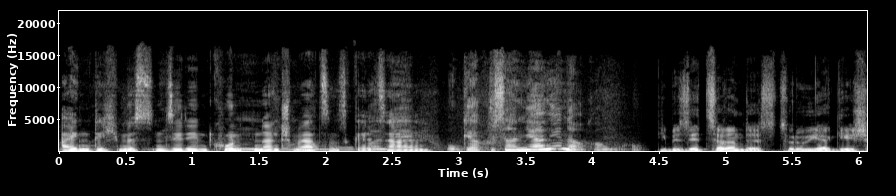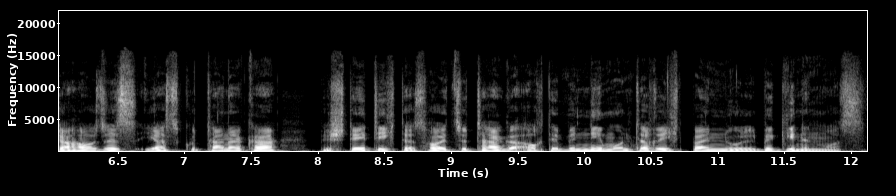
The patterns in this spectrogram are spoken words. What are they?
Eigentlich müssten sie den Kunden ein Schmerzensgeld zahlen. Die Besitzerin des Tsuruya Geisha Hauses, Yasuko Tanaka, bestätigt, dass heutzutage auch der Benehmunterricht bei Null beginnen muss.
